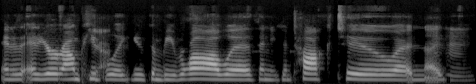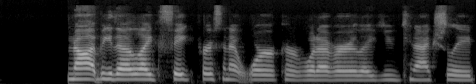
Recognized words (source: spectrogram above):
And, and you're around yeah. people like you can be raw with and you can talk to and like hmm not be the like fake person at work or whatever. Like you can actually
